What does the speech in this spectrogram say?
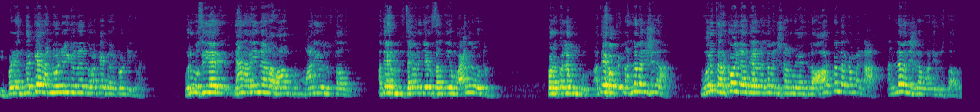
ഇപ്പോഴെന്തൊക്കെയാ കണ്ടുകൊണ്ടിരിക്കുന്നത് എന്തൊക്കെ കേട്ടോണ്ടിരിക്കണേ. ഒരു മുസ്ലിയാർ ഞാൻ അറിയുന്ന ആളാ വാ- മാണിയൂർ ഉസ്താദ്. അദ്ദേഹം സേവനം ചെയ്ത സ്ഥലത്ത് ഞാൻ വായന പോയിട്ടുണ്ട്. കുറെ കൊല്ലം മുമ്പ്. അദ്ദേഹമൊക്കെ നല്ല മനുഷ്യനാ. ഒരു തർക്കവും ഇല്ല അദ്ദേഹം നല്ല മനുഷ്യനാണെന്ന കാര്യത്തിൽ ആർക്കും തർക്കം വേണ്ട. നല്ല മനുഷ്യനാണ് മാണിയൂർ ഉസ്താദ്.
